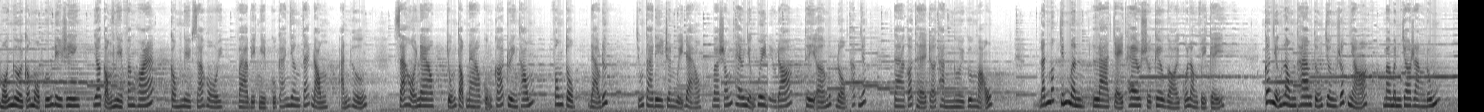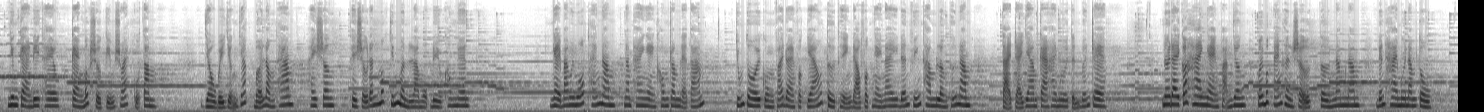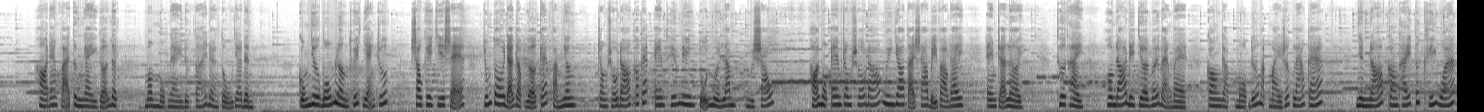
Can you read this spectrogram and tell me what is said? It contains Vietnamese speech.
Mỗi người có một hướng đi riêng do cộng nghiệp văn hóa, cộng nghiệp xã hội và biệt nghiệp của cá nhân tác động, ảnh hưởng. Xã hội nào, chủng tộc nào cũng có truyền thống, phong tục, đạo đức. Chúng ta đi trên quỹ đạo và sống theo những quy điều đó thì ở mức độ thấp nhất, ta có thể trở thành người gương mẫu. Đánh mất chính mình là chạy theo sự kêu gọi của lòng vị kỷ. Có những lòng tham tưởng chừng rất nhỏ mà mình cho rằng đúng, nhưng càng đi theo càng mất sự kiểm soát của tâm Dầu bị dẫn dắt bởi lòng tham hay sân thì sự đánh mất chính mình là một điều không nên. Ngày 31 tháng 5 năm 2008, chúng tôi cùng phái đoàn Phật giáo từ thiện đạo Phật ngày nay đến viếng thăm lần thứ năm tại trại giam K20 tỉnh Bến Tre. Nơi đây có 2.000 phạm nhân với mức án hình sự từ 5 năm đến 20 năm tù. Họ đang phải từng ngày gỡ lịch mong một ngày được tái đoàn tụ gia đình. Cũng như bốn lần thuyết giảng trước, sau khi chia sẻ, chúng tôi đã gặp gỡ các phạm nhân, trong số đó có các em thiếu niên tuổi 15, 16. Hỏi một em trong số đó nguyên do tại sao bị vào đây, em trả lời: "Thưa thầy, hôm đó đi chơi với bạn bè, con gặp một đứa mặt mày rất láo cá. Nhìn nó con thấy tức khí quá,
